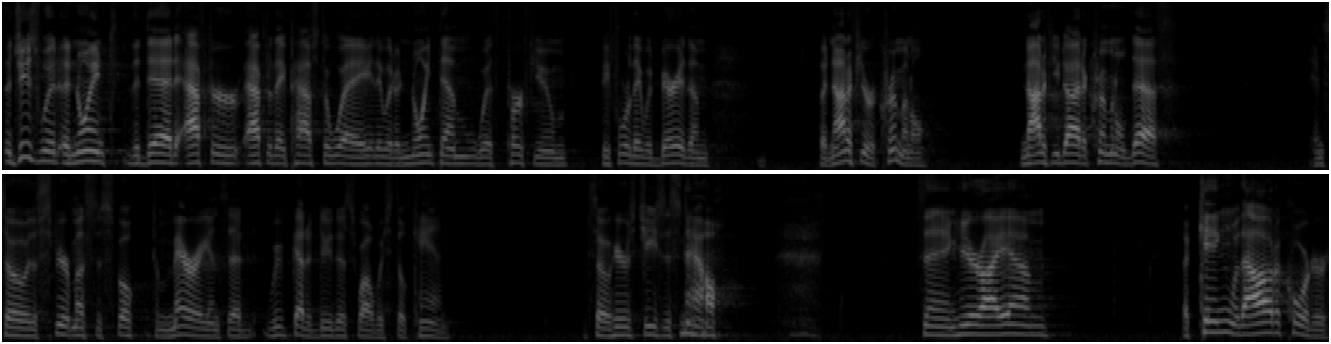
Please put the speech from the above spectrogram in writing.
The Jews would anoint the dead after, after they passed away. They would anoint them with perfume before they would bury them. But not if you're a criminal, not if you died a criminal death. And so the Spirit must have spoke to Mary and said, We've got to do this while we still can. So here's Jesus now saying, Here I am, a king without a quarter,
